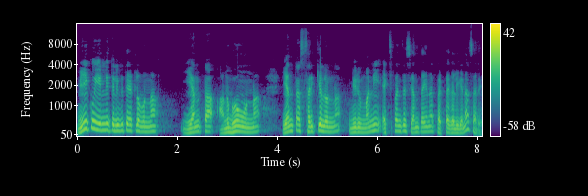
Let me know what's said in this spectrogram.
మీకు ఎన్ని తెలివితేటలు ఉన్నా ఎంత అనుభవం ఉన్నా ఎంత సర్కిల్ ఉన్నా మీరు మనీ ఎక్స్పెన్సెస్ ఎంతైనా పెట్టగలిగినా సరే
